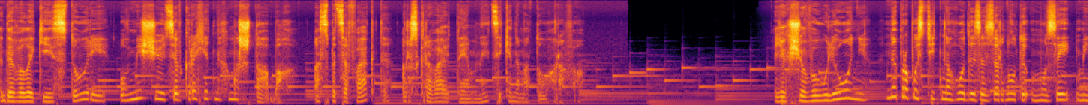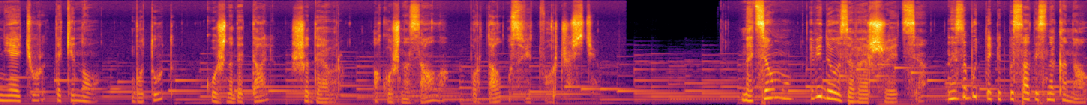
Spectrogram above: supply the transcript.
де великі історії вміщуються в крихітних масштабах, а спецефекти розкривають таємниці кінематографа. Якщо ви у Ліоні, не пропустіть нагоди зазирнути у музей мініатюр та кіно, бо тут кожна деталь шедевр, а кожна зала портал у світ творчості. На цьому відео завершується. Не забудьте підписатись на канал,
